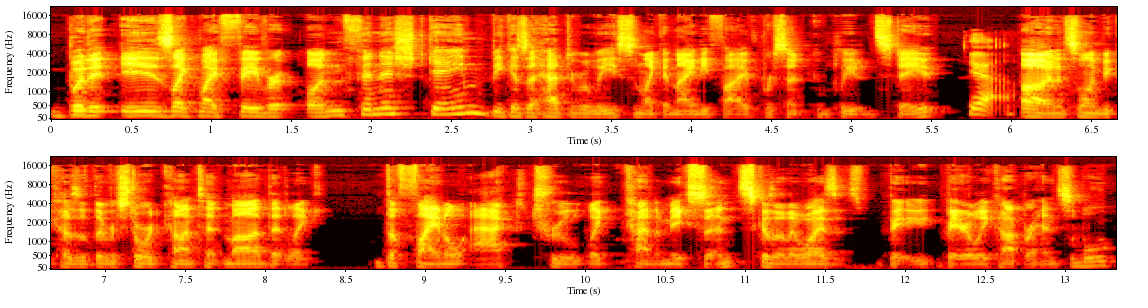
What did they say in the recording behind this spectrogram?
but it is like my favorite unfinished game because it had to release in like a 95% completed state. Yeah. Uh, and it's only because of the restored content mod that like the final act truly like kind of makes sense because otherwise it's ba- barely comprehensible.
